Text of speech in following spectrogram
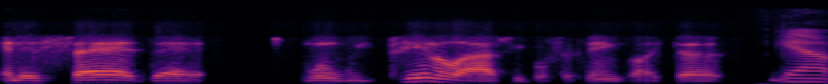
And it's sad that when we penalize people for things like that, Yeah.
